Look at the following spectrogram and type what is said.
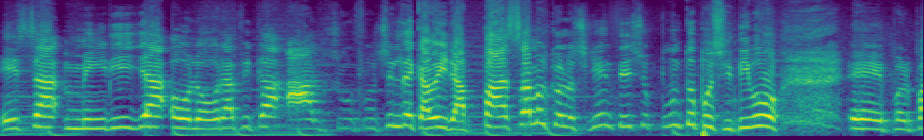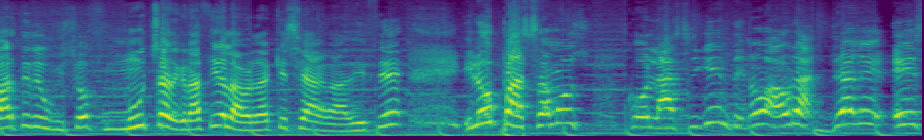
esa mirilla holográfica al subfusil de cabida. Pasamos con lo siguiente, es un punto positivo eh, por parte de Ubisoft. Muchas gracias, la verdad que se agradece. Y luego pasamos con la siguiente, ¿no? Ahora Jagger es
